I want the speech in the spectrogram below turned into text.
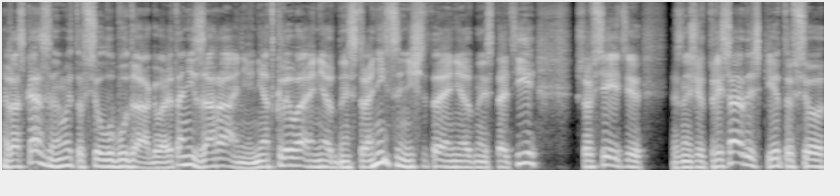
рассказываем, это все лабуда, говорят. Они заранее, не открывая ни одной страницы, не читая ни одной статьи, что все эти, значит, присадочки, это все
